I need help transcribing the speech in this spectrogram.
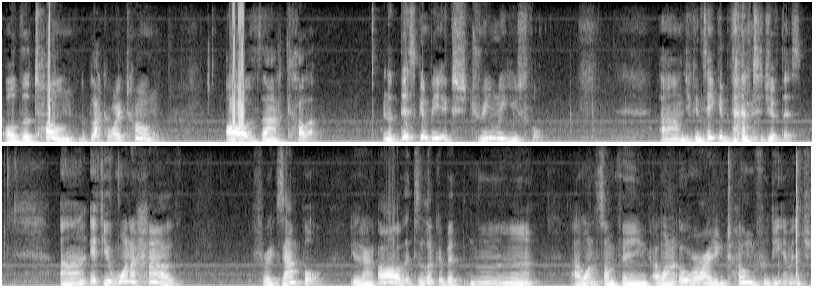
or the tone, the black and white tone of that color. Now this can be extremely useful um, you can take advantage of this. Uh, if you want to have, for example, you're going, oh, it's a look a bit, mm, I want something, I want an overriding tone for the image.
